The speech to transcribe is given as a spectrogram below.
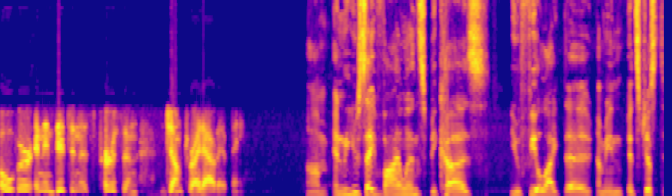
over an indigenous person jumped right out at me. Um, and when you say violence because you feel like the, I mean, it's just,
